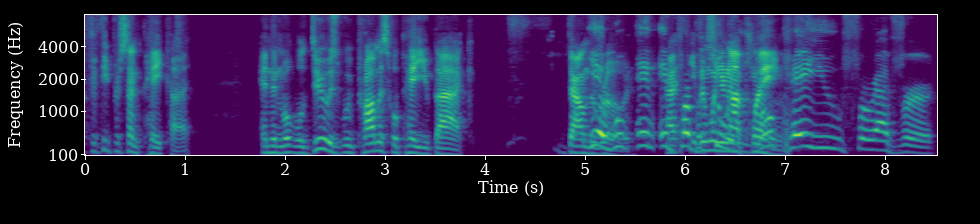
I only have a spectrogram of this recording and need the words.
fifty percent pay cut." And then what we'll do is we promise we'll pay you back down the yeah, road. well, in, in uh, even when you're not playing. we'll pay you forever.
